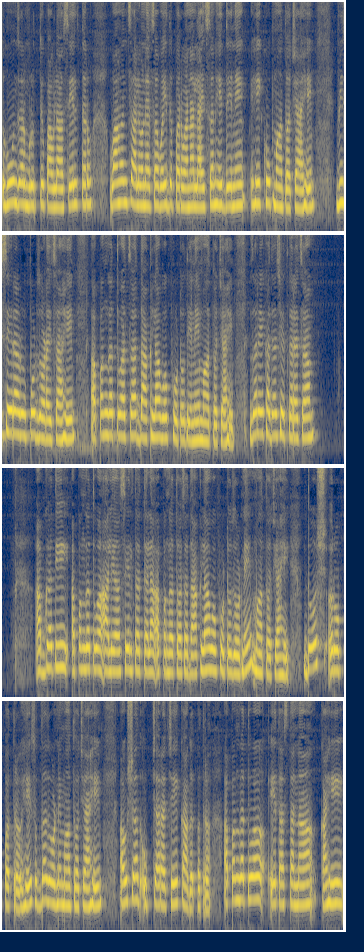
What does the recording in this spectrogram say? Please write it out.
होऊन जर मृत्यू पावला असेल तर वाहन चालवण्याचा वैध परवाना लायसन हे देणे हे खूप महत्त्वाचे आहे. विसेरा रिपोर्ट जोडायचा आहे. अपंगत्वाचा दाखला व फोटो देणे महत्त्वाचे आहे. जर एखाद्या शेतकऱ्याचा अपघाती अपंगत्व आले असेल तर त्याला अपंगत्वाचा दाखला व फोटो जोडणे महत्त्वाचे आहे. दोष रोपपत्र हे सुद्धा जोडणे महत्त्वाचे आहे. औषध उपचाराचे कागदपत्र. अपंगत्व येत असताना काही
